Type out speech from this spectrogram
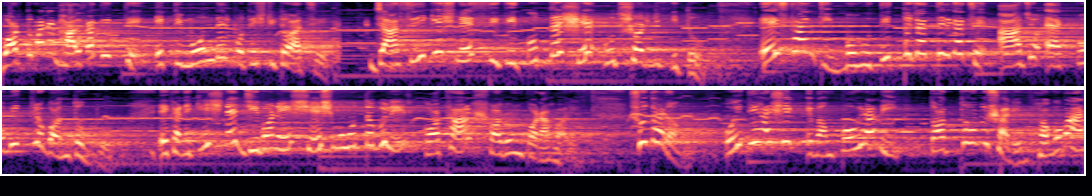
বর্তমানে ভালকা তীর্থে একটি মন্দির প্রতিষ্ঠিত আছে। যা শ্রীকৃষ্ণের স্মৃতির উদ্দেশ্যে উৎসর্গীকৃত। এই স্থানটি বহু তীর্থযাত্রীর কাছে আজও এক পবিত্র গন্তব্য। এখানে কৃষ্ণের জীবনের শেষ মুহূর্তগুলির কথা স্মরণ করা হয়। সুতরাং ঐতিহাসিক এবং পৌরাণিক তথ্য অনুসারে ভগবান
